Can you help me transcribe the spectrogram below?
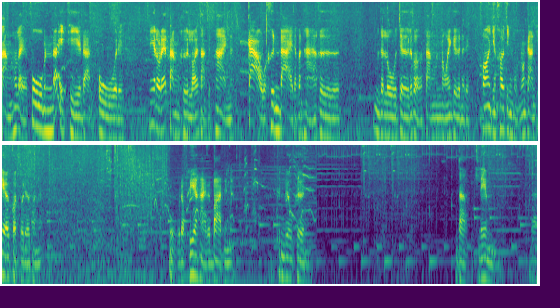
ตังค์เท่าไหร่ ปูมันได้อีกทีด่านปูเลยนี่เราได้ตังค์คืนร้อยสามสิบห้าเองนะเก้าขึ้นได้แต่ปัญหาคือ มันจะโลเจอหรือเปล่าตังค์มันน้อยเกินนะเด็กเพราะจริงเข้าจริงผมต้องการแค่กดตัวเดียวตอนนี้โอ้โหดอกเบี้ยหายไปบาทนึงเนี่ยขึ้นเร็วเกิน ดาบเล่มได้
